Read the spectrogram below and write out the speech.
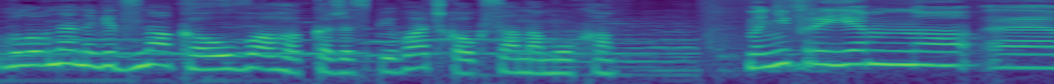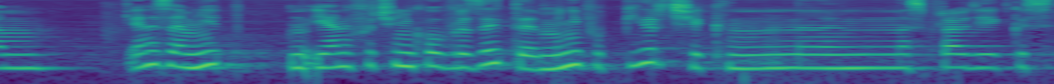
Головне не відзнака, а увага, каже співачка Оксана Муха. Мені приємно, ем, я не знаю, мені я не хочу нікого вразити. Мені папірчик насправді якось.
